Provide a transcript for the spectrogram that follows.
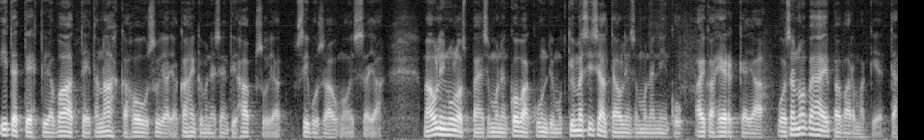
itse tehtyjä vaatteita, nahkahousuja ja 20 sentin hapsuja sivusaumoissa ja mä olin ulospäin semmoinen kova kundi, mutta kyllä mä sisältä olin semmoinen niin kuin aika herkkä ja voi sanoa vähän epävarmakin, että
